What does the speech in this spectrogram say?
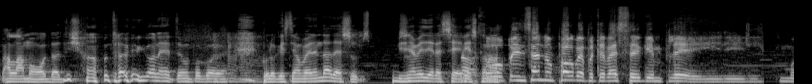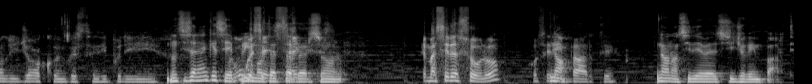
alla moda, diciamo, tra virgolette, un po' quello, quello che stiamo vedendo adesso. Bisogna vedere se No, riescono stavo a... pensando un po' come poteva essere il gameplay, il, il modo di gioco in questo tipo di... Non si sa neanche se è prima o terza se- persona. Eh, ma sei da solo? O sei No. in parti? No, no, si, deve, si gioca in parti.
